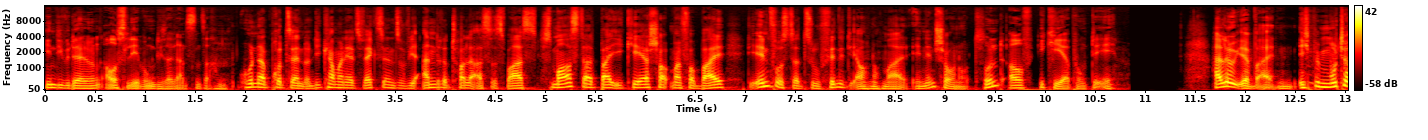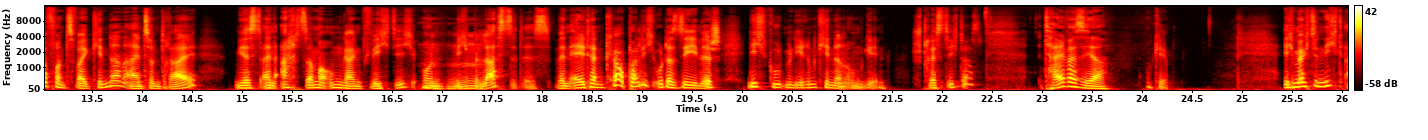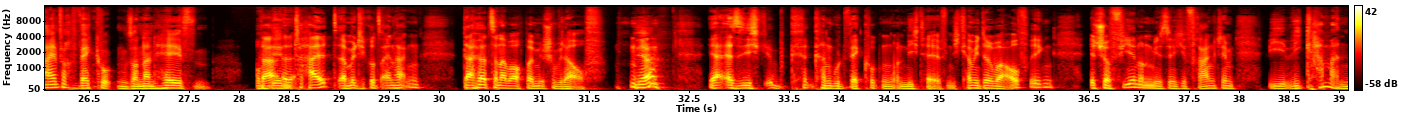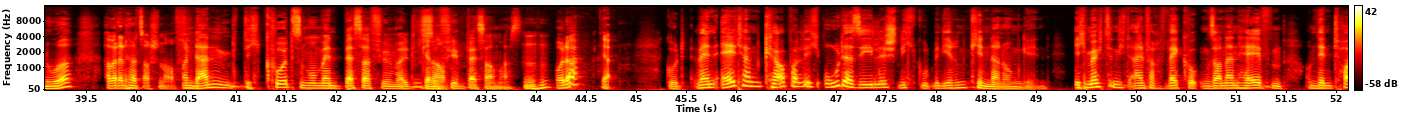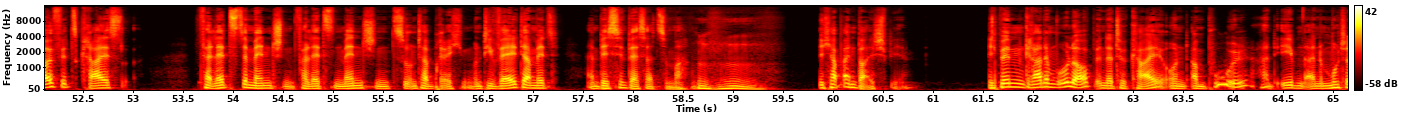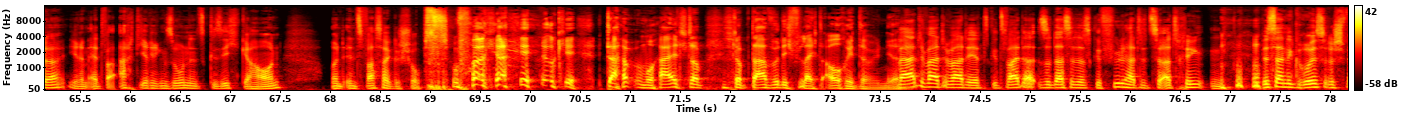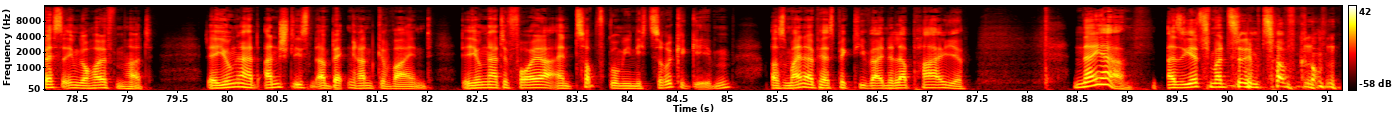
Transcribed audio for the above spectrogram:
individuellen Auslebung dieser ganzen Sachen. 100 Prozent. Und die kann man jetzt wechseln, sowie andere tolle Accessoires. Small Start bei Ikea, schaut mal vorbei. Die Infos dazu findet ihr auch nochmal in den Shownotes. Und auf ikea.de. Hallo ihr beiden. Ich bin Mutter von zwei Kindern, eins und drei. Mir ist ein achtsamer Umgang wichtig und Mhm. mich belastet es, wenn Eltern körperlich oder seelisch nicht gut mit ihren Kindern umgehen. Stresst dich das? Teilweise ja. Okay. Ich möchte nicht einfach weggucken, sondern helfen. Um da, den äh, halt, da möchte ich kurz einhaken. Da hört es dann aber auch bei mir schon wieder auf. ja? Ja, also ich äh, kann gut weggucken und nicht helfen. Ich kann mich darüber aufregen, echauffieren und mir solche Fragen stellen, wie, wie kann man nur? Aber dann hört es auch schon auf. Und dann dich kurz einen Moment besser fühlen, weil du es Genau. so viel besser machst. Mhm. Oder? Ja. Gut. Wenn Eltern körperlich oder seelisch nicht gut mit ihren Kindern umgehen. Ich möchte nicht einfach weggucken, sondern helfen, um den Teufelskreis verletzte Menschen, verletzten Menschen zu unterbrechen und die Welt damit ein bisschen besser zu machen. Mhm. Ich habe ein Beispiel. Ich bin gerade im Urlaub in der Türkei und am Pool hat eben eine Mutter ihren etwa achtjährigen Sohn ins Gesicht gehauen und ins Wasser geschubst. Okay, da, halt, stopp. Ich glaube, da würde ich vielleicht auch intervenieren. Warte, warte, warte, jetzt geht's weiter, sodass er das Gefühl hatte zu ertrinken, bis seine größere Schwester ihm geholfen hat. Der Junge hat anschließend am Beckenrand geweint. Der Junge hatte vorher ein Zopfgummi nicht zurückgegeben. Aus meiner Perspektive eine Lappalie. Naja, also jetzt mal zu dem Zopfgummi.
